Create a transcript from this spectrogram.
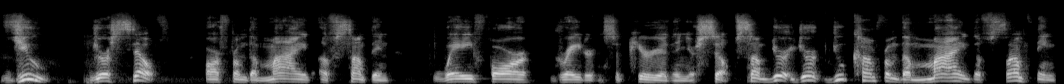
You yourself are from the mind of something way far greater and superior than yourself. Some you're you're you come from the mind of something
